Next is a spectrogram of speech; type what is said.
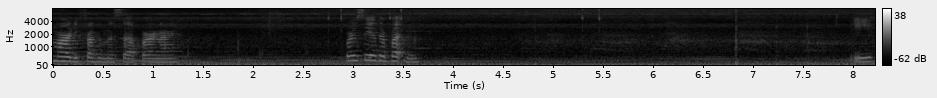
I'm already fucking this up, aren't I? Where's the other button? E.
